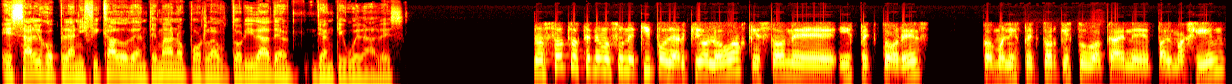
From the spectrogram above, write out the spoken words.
es algo planificado de antemano por la autoridad de, antigüedades? Nosotros tenemos un equipo de arqueólogos que son eh, inspectores, como el inspector que estuvo acá en eh, Palmajim,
